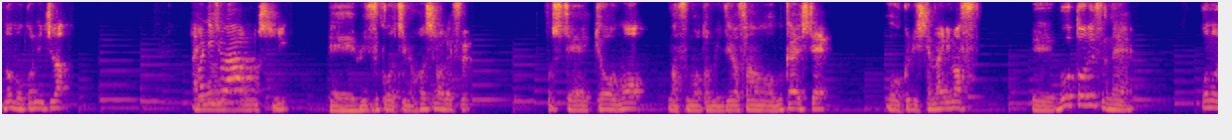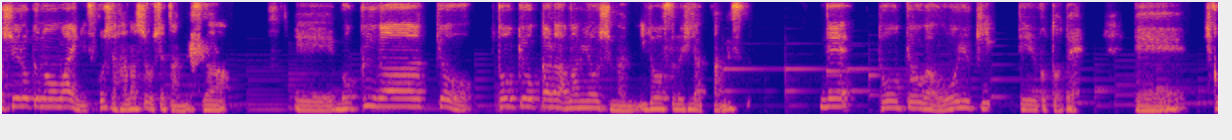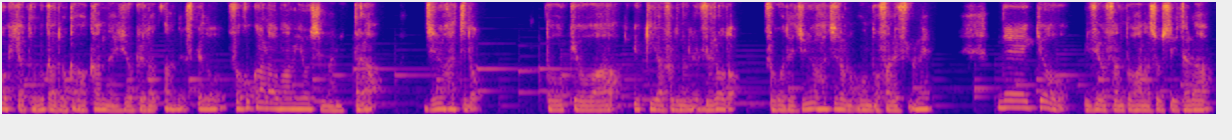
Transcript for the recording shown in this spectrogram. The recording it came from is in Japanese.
どうもこんにちは。こんにちはえー、ウィズコーチの星野です。そして今日も松本水代さんをお迎えしてお送りしてまいります。えー、冒頭ですね、この収録の前に少し話をしてたんですが、えー、僕が今日東京から奄美大島に移動する日だったんです。で、東京が大雪っていうことで、えー、飛行機が飛ぶかどうかわかんない状況だったんですけど、そこから奄美大島に行ったら18度。東京は雪が降るので0度。そこで18度の温度差ですよね。で、今日、水代さんとお話をしていたら、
